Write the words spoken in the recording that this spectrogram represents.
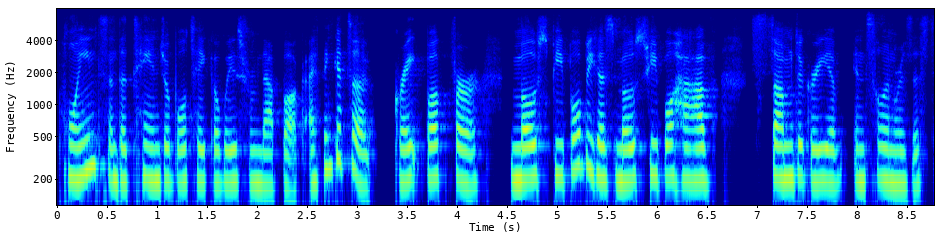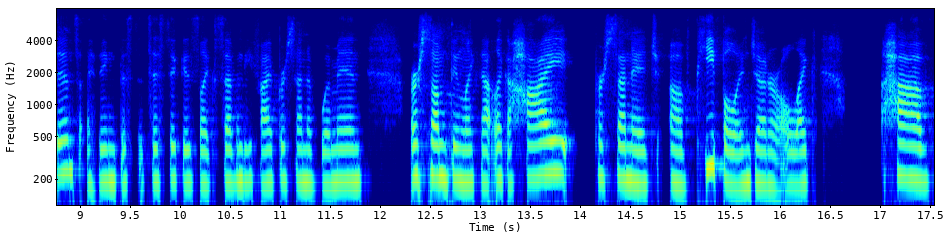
points and the tangible takeaways from that book. I think it's a great book for most people because most people have some degree of insulin resistance. I think the statistic is like 75% of women or something like that, like a high percentage of people in general, like have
